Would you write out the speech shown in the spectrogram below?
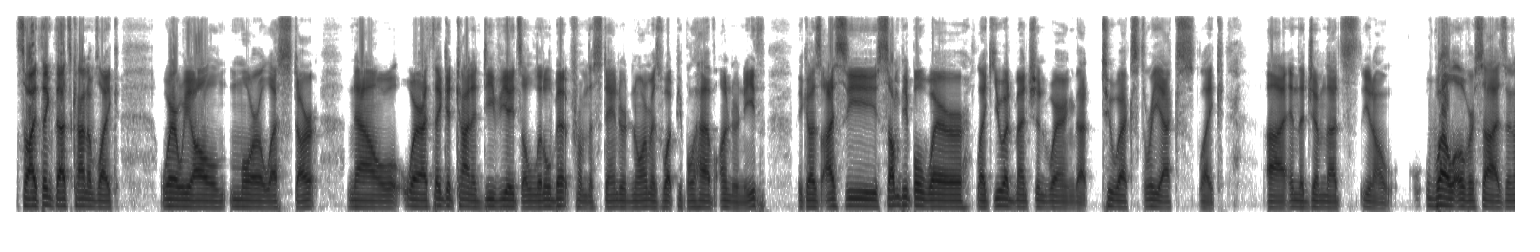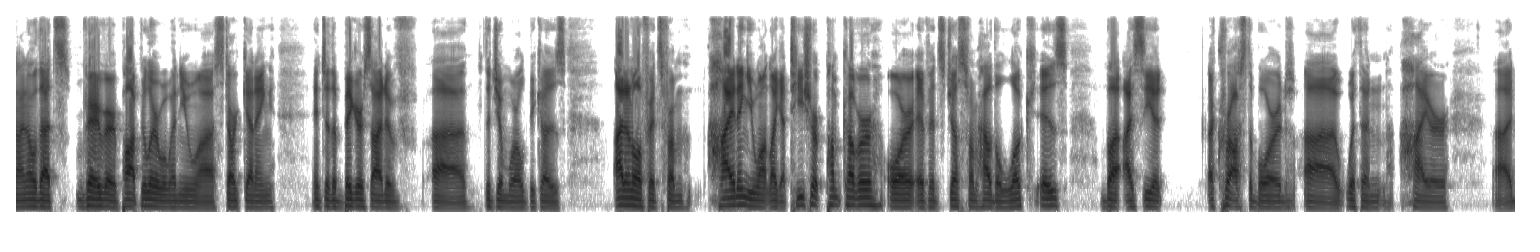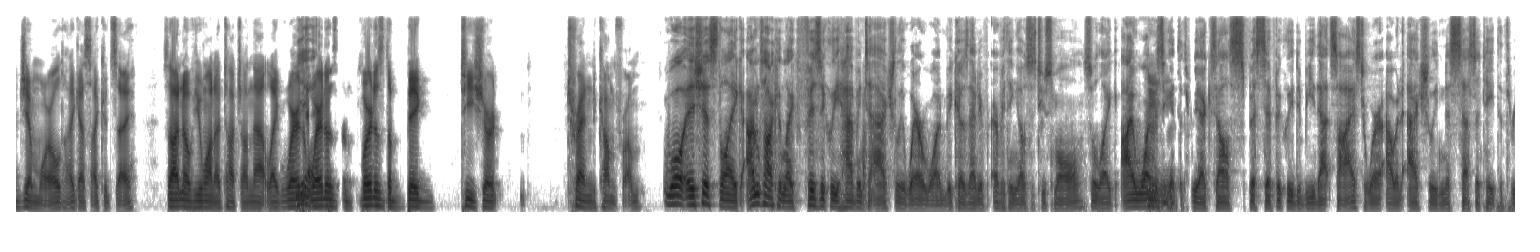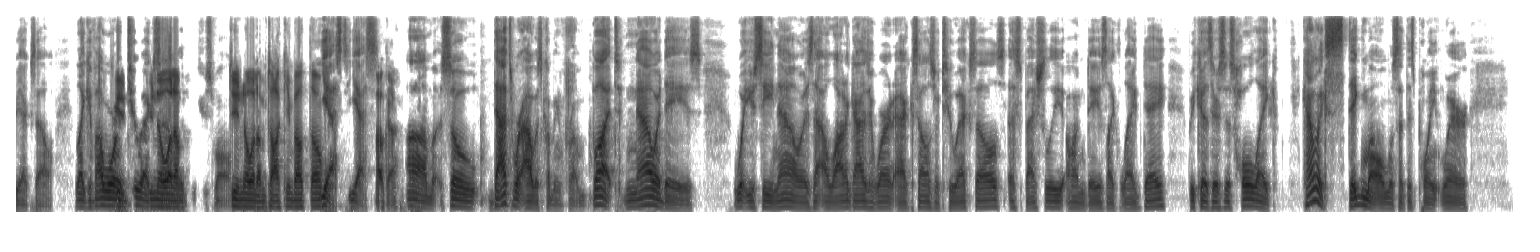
so I think that's kind of like where we all more or less start. Now, where I think it kind of deviates a little bit from the standard norm is what people have underneath. Because I see some people wear, like you had mentioned, wearing that 2X, 3X, like uh, in the gym that's, you know, well oversized, and I know that's very very popular when you uh, start getting into the bigger side of uh, the gym world because I don't know if it's from hiding you want like a t-shirt pump cover or if it's just from how the look is, but I see it across the board uh, within higher uh, gym world, I guess I could say. So I don't know if you want to touch on that. Like where yeah. where does the where does the big t-shirt trend come from? Well, it's just like I'm talking like physically having to actually wear one because that everything else is too small. So like I wanted mm-hmm. to get the 3XL specifically to be that size to where I would actually necessitate the 3XL. Like if I wore a 2XL, you know what I'm too small. Do you know what I'm talking about though? Yes, yes. Okay. Um so that's where I was coming from. But nowadays what you see now is that a lot of guys are wearing XLs or 2XLs, especially on days like leg day because there's this whole like kind of like stigma almost at this point where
